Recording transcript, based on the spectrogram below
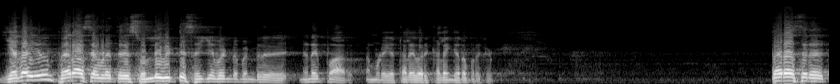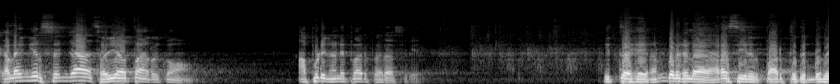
எதையும் பேராசிரியத்தை சொல்லிவிட்டு செய்ய வேண்டும் என்று நினைப்பார் நம்முடைய தலைவர் கலைஞர் அவர்கள். பேராசிரியர் கலைஞர் செஞ்சா சரியாத்தான் இருக்கும். அப்படி நினைப்பார் பேராசிரியர். இத்தகைய நண்பர்களை அரசியலில் பார்ப்பது என்பது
